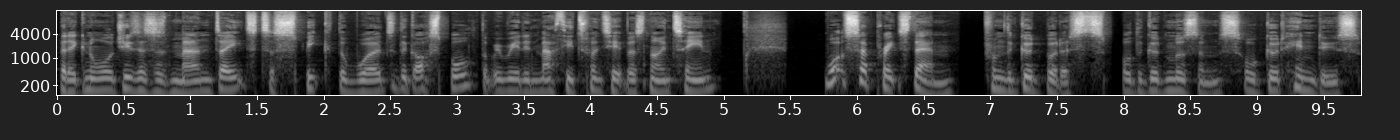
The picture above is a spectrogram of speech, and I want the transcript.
but ignore Jesus' mandate to speak the words of the gospel that we read in Matthew 28, verse 19, what separates them from the good Buddhists, or the good Muslims, or good Hindus,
